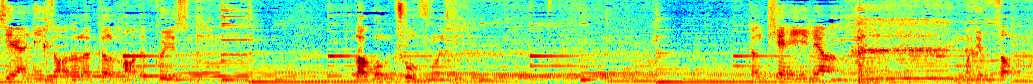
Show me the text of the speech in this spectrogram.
既然你找到了更好的归宿，老公祝福你。等天一亮，我就走了。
